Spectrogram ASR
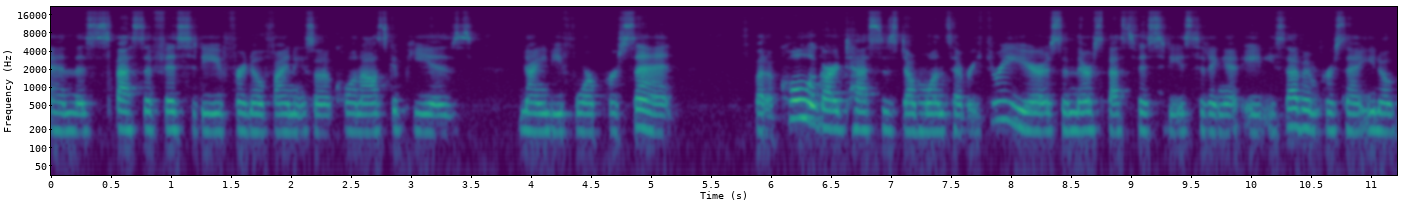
and the specificity for no findings on a colonoscopy is 94%, but a Cologuard test is done once every three years and their specificity is sitting at 87%. You know,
